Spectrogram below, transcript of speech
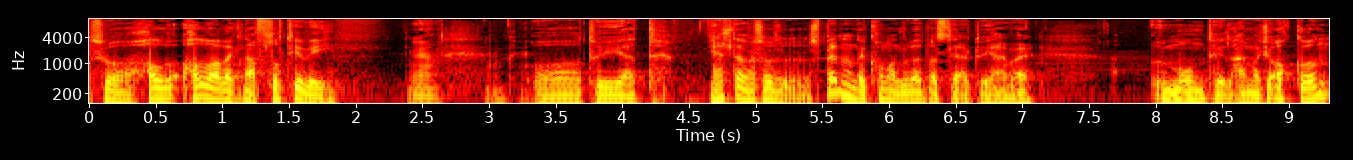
så halva vekna flott i vi. Ja, ok. Og tog at, jeg helt det var så spennende å komme til Vebastær, tog jeg var om mån til hjemme til Åkken,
